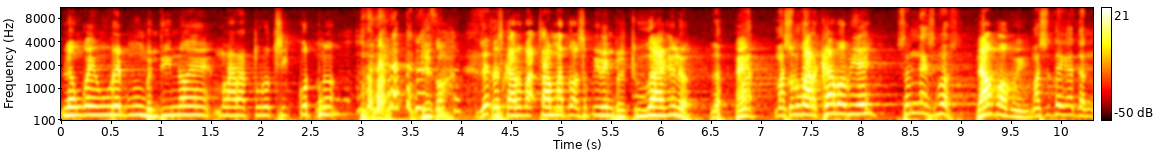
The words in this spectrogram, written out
Lah kowe uripmu bendina e melarat turut sikut no. Ya kok. Terus karo Pak Camat kok sepiring berdua iki lho. Loh, Eh, Ma- maksudnya- keluarga apa piye? senes, Bos. Lah apa kuwi? Maksudnya ngeten,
